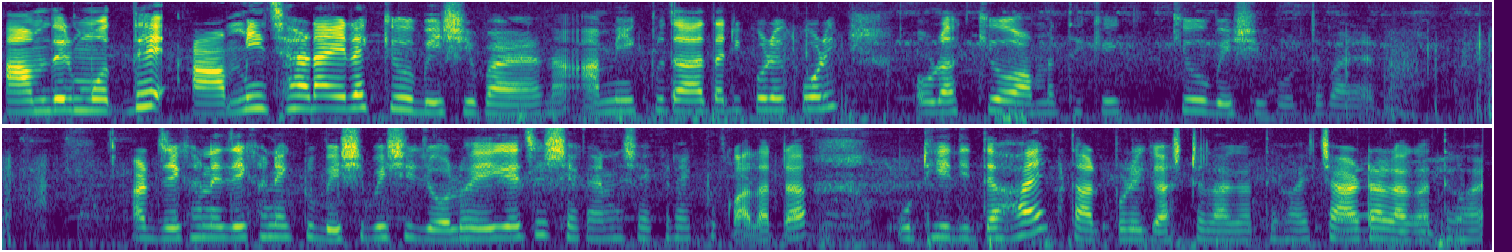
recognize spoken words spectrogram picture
আমাদের মধ্যে আমি ছাড়া এরা কেউ বেশি পারে না। আমি একটু তাড়াতাড়ি করে করি ওরা কেউ আমার থেকে কেউ বেশি করতে পারে না। আর যেখানে যেখানে একটু বেশি বেশি জল হয়ে গেছে, সেখানে সেখানে একটু কাদাটা উঠিয়ে দিতে হয়, তারপরে গাছটা লাগাতে হয়, চারাটা লাগাতে হয়।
